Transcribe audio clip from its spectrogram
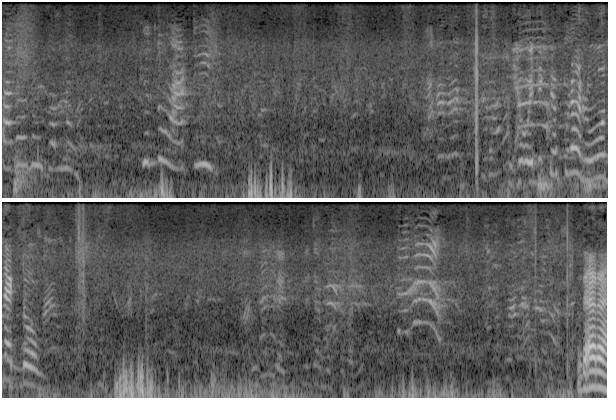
পাথর কিন্তু জল নাই। কিন্তু মাটি। ওই দিকটা পুরো রোদ একদম। দাঁড়া।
